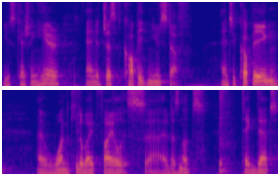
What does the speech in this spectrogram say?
used caching here, and it just copied new stuff. And to copying a one kilobyte file is uh, does not take that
